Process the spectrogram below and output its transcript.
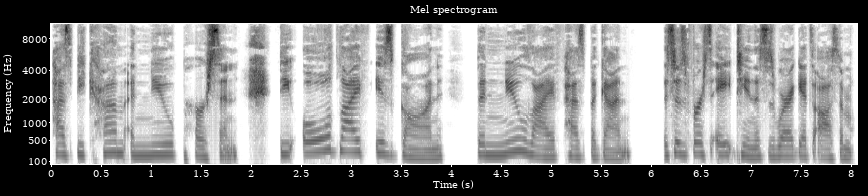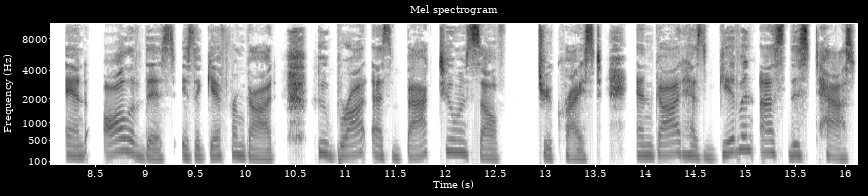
has become a new person. The old life is gone. The new life has begun. This is verse 18. This is where it gets awesome. And all of this is a gift from God who brought us back to himself through Christ. And God has given us this task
